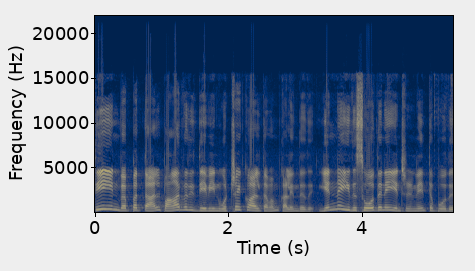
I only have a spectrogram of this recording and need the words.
தீயின் வெப்பத்தால் பார்வதி தேவியின் ஒற்றைக்கால் தவம் கலைந்தது. என்ன இது சோதனை? என்று நினைத்தபோது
